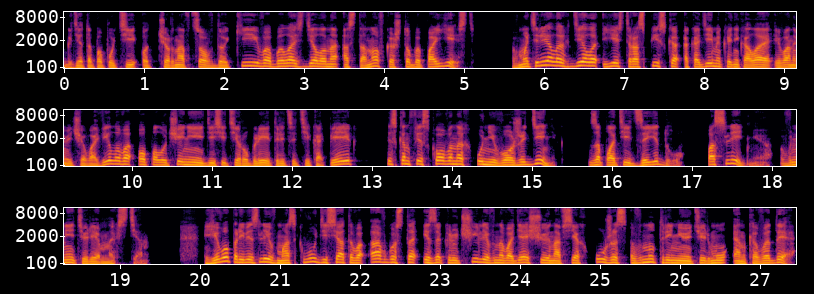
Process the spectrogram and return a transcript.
Где-то по пути от Черновцов до Киева была сделана остановка, чтобы поесть. В материалах дела есть расписка академика Николая Ивановича Вавилова о получении 10 рублей 30 копеек из конфискованных у него же денег заплатить за еду, последнюю, вне тюремных стен. Его привезли в Москву 10 августа и заключили в наводящую на всех ужас внутреннюю тюрьму НКВД.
